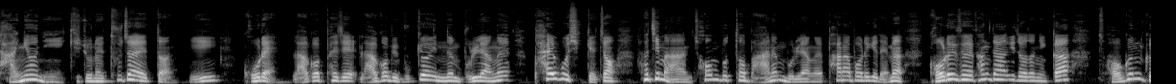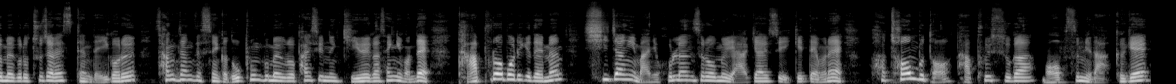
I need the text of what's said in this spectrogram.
당연히 기존에 투자했던 이 고래, 락업 해제, 락업이 묶여있는 물량을 팔고 싶겠죠. 하지만 처음부터 많은 물량을 팔아버리게 되면 거래소에 상장하기 전이니까 적은 금액으로 투자를 했을 텐데 이거를 상장됐으니까 높은 금액으로 팔 수 있는 기회가 생긴 건데 다 풀어버리게 되면 시장이 많이 혼란스러움을 야기할 수 있기 때문에 처음부터 다 풀 수가 없습니다. 그게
